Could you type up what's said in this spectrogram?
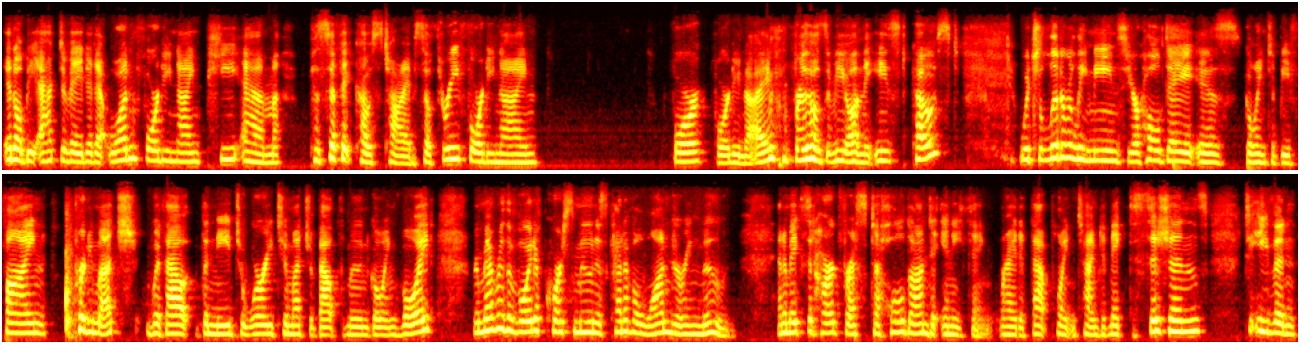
it'll be activated at 1:49 p.m pacific coast time so 3:49 4:49 for those of you on the east coast which literally means your whole day is going to be fine, pretty much without the need to worry too much about the moon going void. Remember, the void, of course, moon is kind of a wandering moon. And it makes it hard for us to hold on to anything, right? At that point in time, to make decisions, to even,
